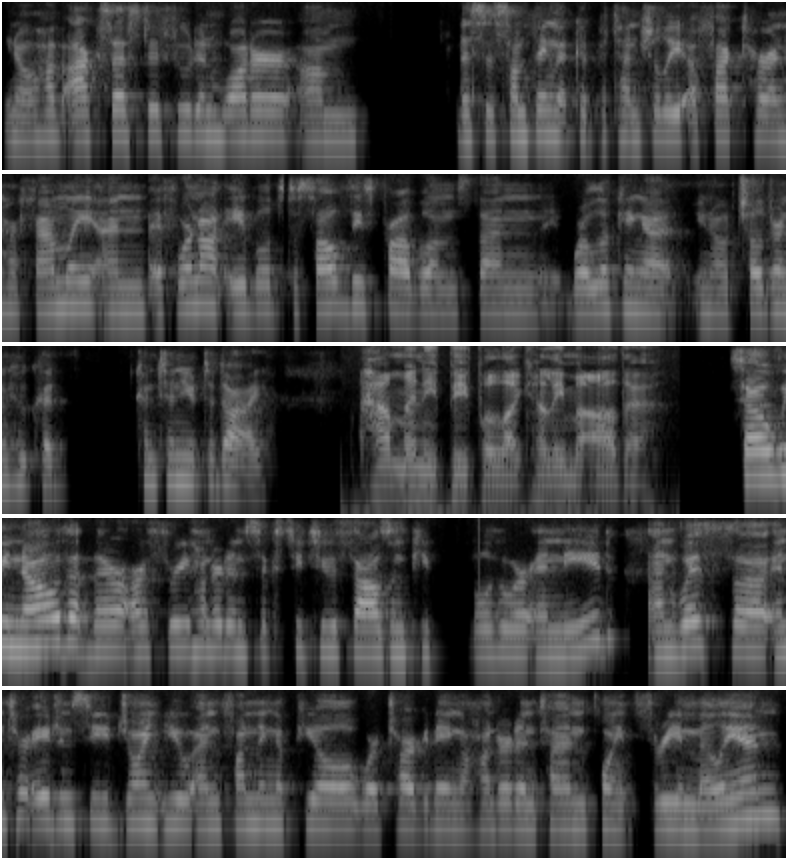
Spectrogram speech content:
you know, have access to food and water. Um, this is something that could potentially affect her and her family and if we're not able to solve these problems then we're looking at you know children who could continue to die how many people like Halima are there? So we know that there are 362,000 people who are in need. And with the interagency joint UN funding appeal, we're targeting 110.3 million.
